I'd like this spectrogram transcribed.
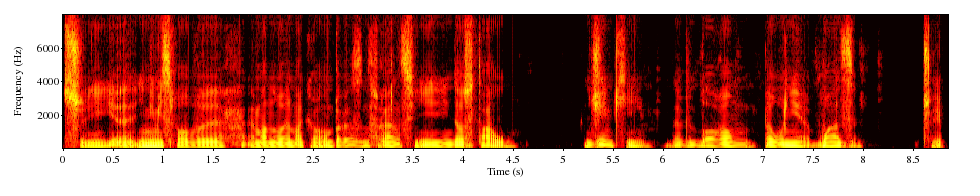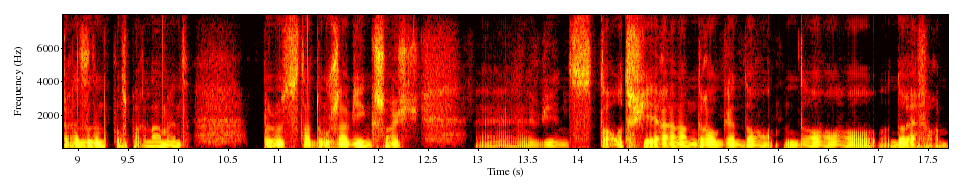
czyli e, innymi słowy Emmanuel Macron, prezydent Francji dostał dzięki wyborom pełnię władzy, czyli prezydent plus parlament plus ta duża większość E, więc to otwiera nam drogę do, do, do reform.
